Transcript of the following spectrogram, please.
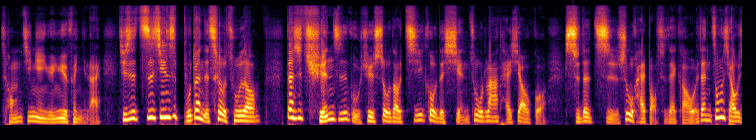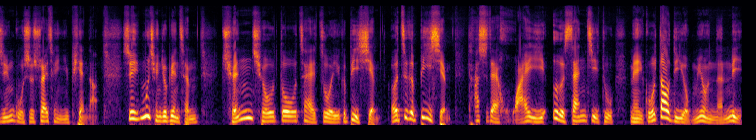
从今年元月份以来，其实资金是不断的撤出的哦，但是全指股却受到机构的显著拉抬效果，使得指数还保持在高位，但中小型股市摔成一片啊。所以目前就变成全球都在做一个避险，而这个避险，它是在怀疑二三季度美国到底有没有能力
